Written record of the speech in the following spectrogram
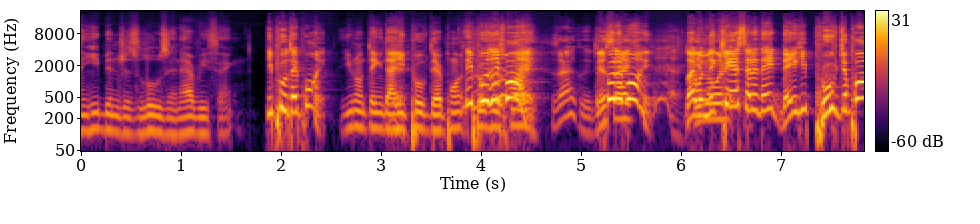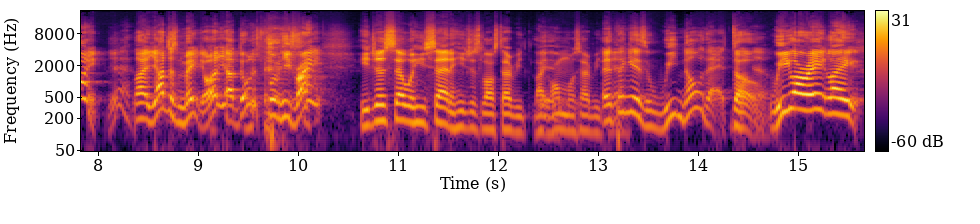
he been just losing everything. He proved their point. You don't think that he proved their point? He proved their his point. exactly. He Just proved like their point. Like when Even Nick Cannon said it, they, they he proved your point. Yeah. Like y'all just make all y'all doing is proving he's right. He just said what he said, and he just lost every like almost And everything. the thing is, we know that though. We already like.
